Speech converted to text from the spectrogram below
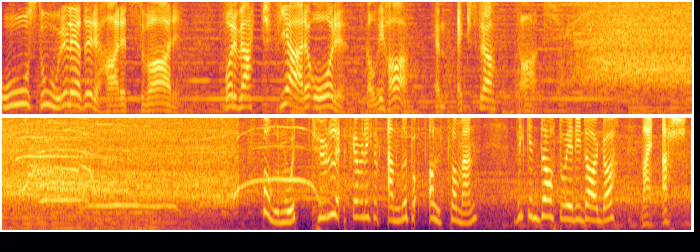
o store leder har et svar. For hvert fjerde år skal vi ha en ekstra dag. For noe tull! Skal vi liksom endre på alt sammen? Hvilken dato er det i dag, da? Nei, æsj.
